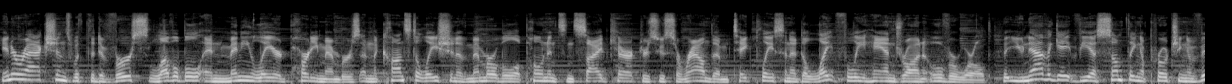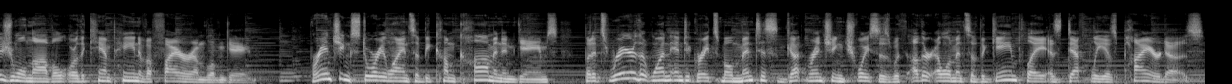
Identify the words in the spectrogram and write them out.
Interactions with the diverse, lovable, and many layered party members and the constellation of memorable opponents and side characters who surround them take place in a delightfully hand drawn overworld that you navigate via something approaching a visual novel or the campaign of a Fire Emblem game. Branching storylines have become common in games, but it's rare that one integrates momentous, gut wrenching choices with other elements of the gameplay as deftly as Pyre does.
